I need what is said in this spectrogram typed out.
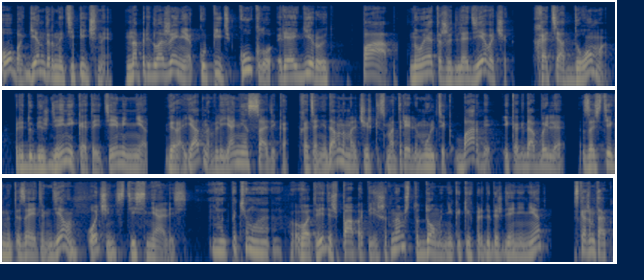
оба гендерно типичные. На предложение купить куклу реагируют «пап, но это же для девочек», хотя дома предубеждений к этой теме нет. Вероятно, влияние садика. Хотя недавно мальчишки смотрели мультик «Барби», и когда были застигнуты за этим делом, очень стеснялись. Вот почему. Вот видишь, папа пишет нам, что дома никаких предубеждений нет. Скажем так,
